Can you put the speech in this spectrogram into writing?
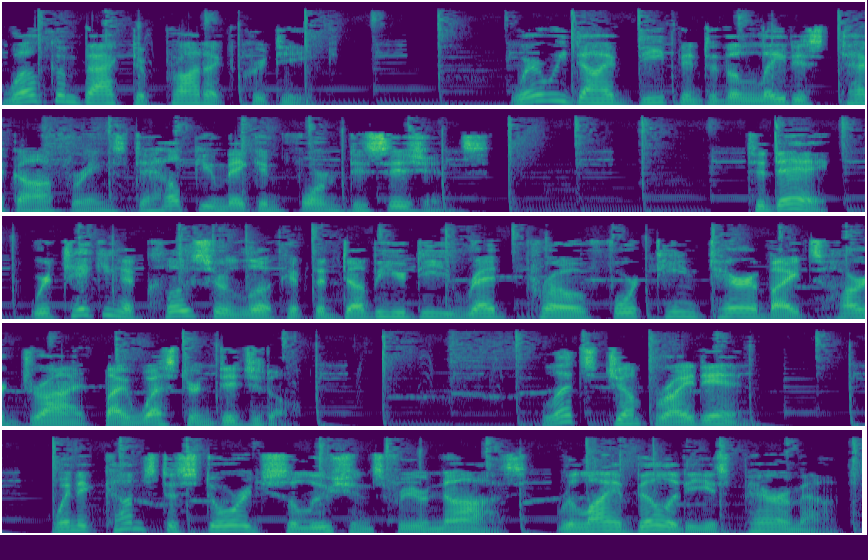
Welcome back to Product Critique, where we dive deep into the latest tech offerings to help you make informed decisions. Today, we're taking a closer look at the WD Red Pro 14TB hard drive by Western Digital. Let's jump right in. When it comes to storage solutions for your NAS, reliability is paramount.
